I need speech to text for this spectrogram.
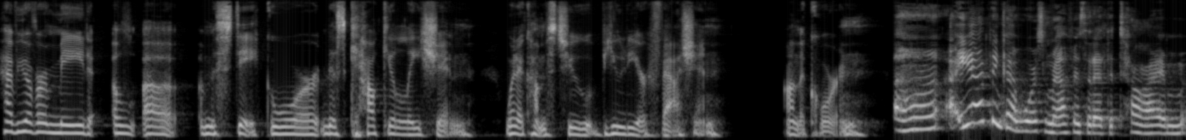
Have you ever made a, a, a mistake or miscalculation? When it comes to beauty or fashion on the court? Uh, yeah, I think I wore some outfits that at the time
